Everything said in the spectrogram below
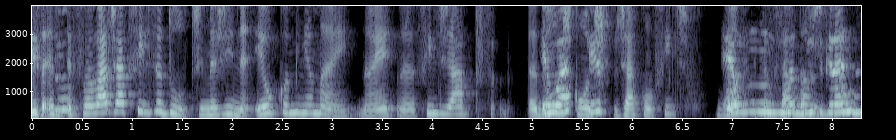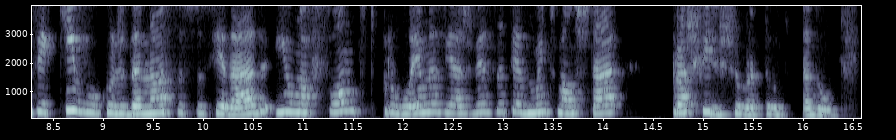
Isso... a, falar já de filhos adultos, imagina, eu com a minha mãe, não é? Eh, filhos já adultos com outros, já com filhos. Boa, é um então dos grandes equívocos da nossa sociedade e uma fonte de problemas e às vezes até de muito mal-estar para os filhos, sobretudo adultos.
